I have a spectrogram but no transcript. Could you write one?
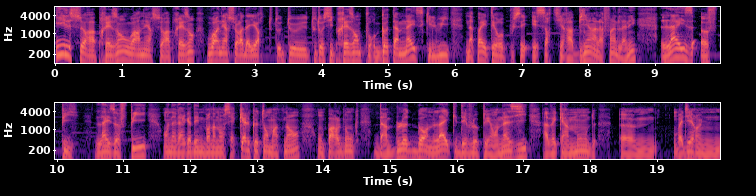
il sera présent. Warner sera présent. Warner sera d'ailleurs tout, aussi présent pour Gotham Knights, qui lui n'a pas été repoussé et sortira bien à la fin de l'année, Lies of P. Lies of P, on avait regardé une bande-annonce il y a quelques temps maintenant, on parle donc d'un Bloodborne-like développé en Asie, avec un monde, euh, on va dire une,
